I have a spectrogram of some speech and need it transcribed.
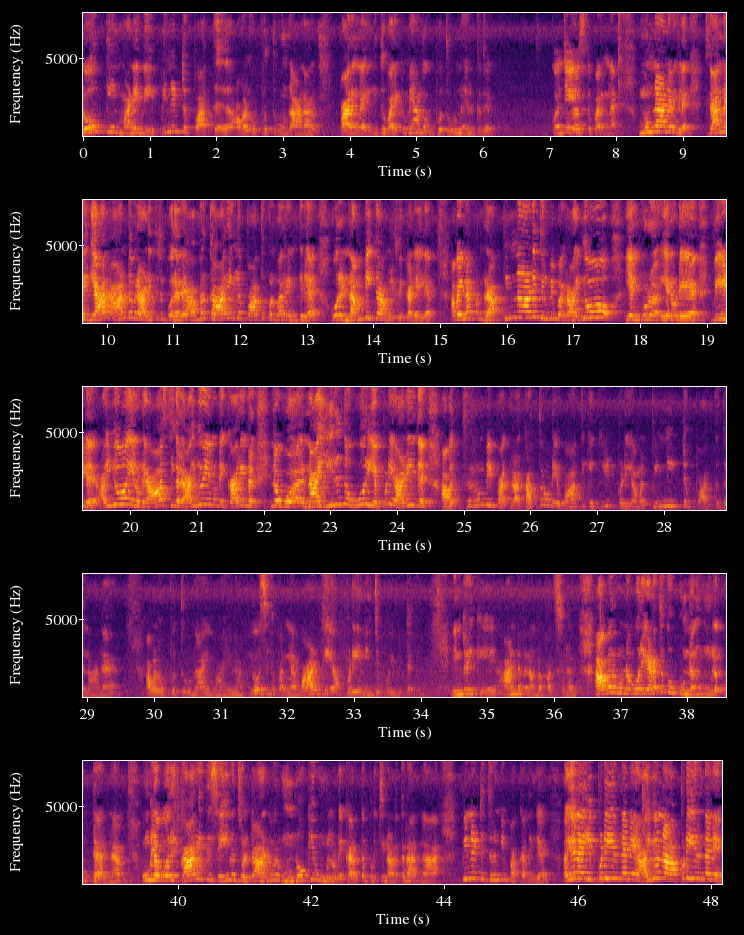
லோத்தின் மனைவி பின்னிட்டு பார்த்து அவள் உப்பு தூண் ஆனாள். பாருங்களேன் இது வரைக்குமே அந்த உப்பு தூண் இருக்குது. கொஞ்சம் யோசித்து பாருங்களேன். முன்னானவர்களை தன்னை யார் ஆண்டவர் அழைத்துட்டு போறாரு அவர் காரியங்களை பார்த்துக் கொள்வார் என்கிற ஒரு நம்பிக்கை அவளுக்கு கிடையில. அவ என்ன பண்றா? பின்னாடி திரும்பி பார்க்கறா ஐயோ என் குழு என்னுடைய வீடு ஐயோ என்னுடைய ஆஸ்திகள் ஐயோ என்னுடைய காரியங்கள் இந்த நான் இருந்த ஊர் எப்படி அழியுது? அவ திரும்பி பார்க்கிறாள் கத்தருடைய வார்த்தைக்கு கீழ்ப்படியாமல் பின்னிட்டு பார்த்ததுனால அவள் உப்பு தூணாய் மாறினாள். யோசித்து பாருங்களேன் வாழ்க்கையை அப்படியே நெஞ்சு போய்விட்டது. இன்றைக்கு ஆண்டவர் நம்மளை பார்த்து சொல்றாரு. அவர் உன்னை ஒரு இடத்துக்கு உன்னை உங்களை கூப்பிட்டாருன்னா உங்களை ஒரு காரியத்தை செய்யணும்னு சொல்லிட்டு ஆண்டவர் முன்னோக்கி உங்களுடைய கரத்தை பிடிச்சி நடத்துறாருன்னா பின்னிட்டு திரும்பி பார்க்காதீங்க. ஐயோ நான் இப்படி இருந்தேனே ஐயோ நான் அப்படி இருந்தேனே.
